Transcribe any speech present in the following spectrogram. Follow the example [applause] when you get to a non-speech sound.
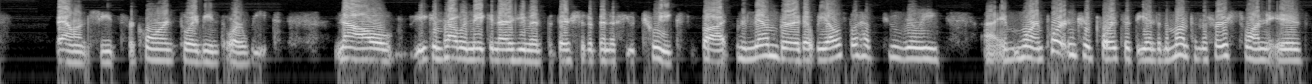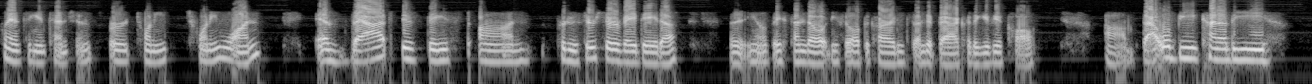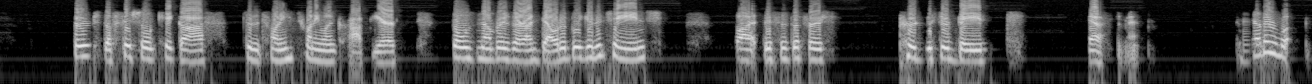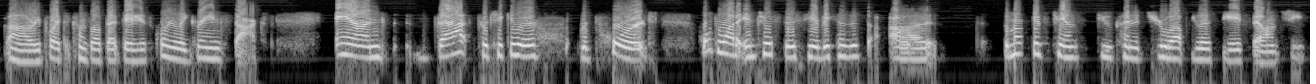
balance sheets for corn, soybeans, or wheat. Now, you can probably make an argument that there should have been a few tweaks, but remember that we also have two really uh, more important reports at the end of the month, and the first one is planting intentions for 2021, and that is based on producer survey data that you know they send out and you fill out the card and send it back or they give you a call. Um, that will be kind of the first official kickoff to the 2021 crop year. Those numbers are undoubtedly going to change, but this is the first producer-based estimate. Another uh, report that comes out that day is quarterly grain stocks, and that particular report holds a lot of interest this year because it's uh, the market's chance to kind of true up USDA's balance sheet.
